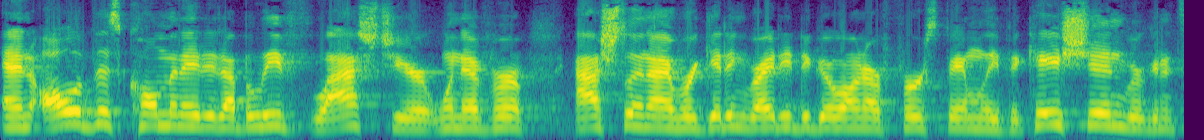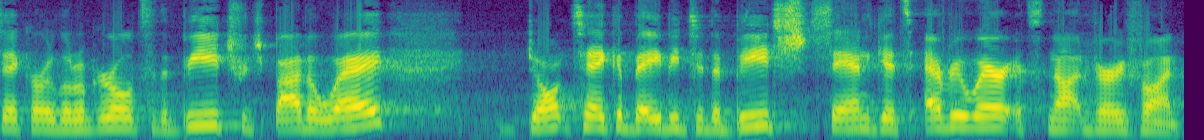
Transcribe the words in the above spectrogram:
And all of this culminated, I believe, last year whenever Ashley and I were getting ready to go on our first family vacation. We were going to take our little girl to the beach, which, by the way, don't take a baby to the beach. Sand gets everywhere. It's not very fun.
